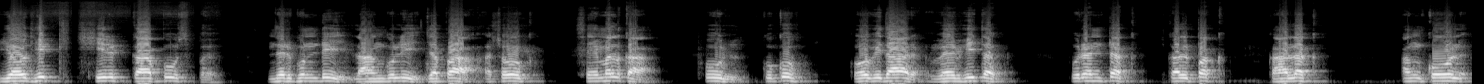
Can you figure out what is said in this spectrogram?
यौधिक क्षीर का पुष्प निर्गुंडी, लांगुली, जपा, अशोक, सेमल का फूल, कुकुब, कोविदार, वैभीतक, पुरंटक, कल्पक, कालक, अंकोल,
